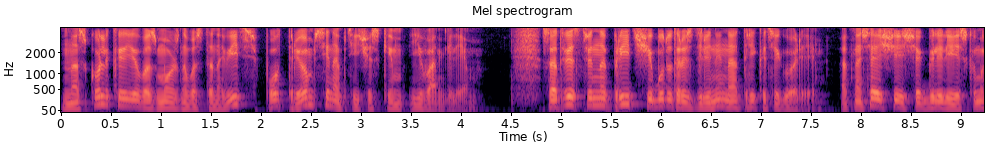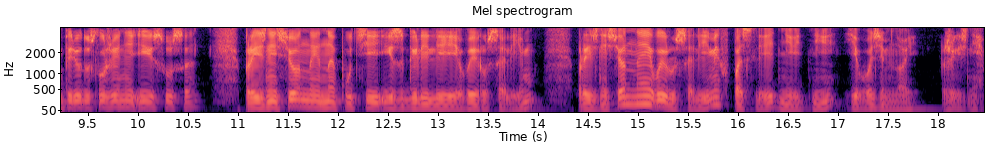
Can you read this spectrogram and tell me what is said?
насколько ее возможно восстановить по трем синоптическим Евангелиям. Соответственно, притчи будут разделены на три категории: относящиеся к галилейскому периоду служения Иисуса, произнесенные на пути из Галилеи в Иерусалим, произнесенные в Иерусалиме в последние дни его земной жизни.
